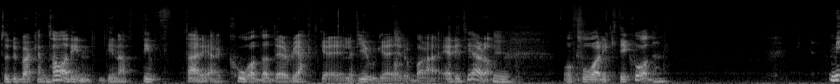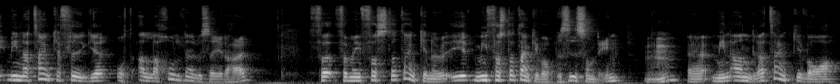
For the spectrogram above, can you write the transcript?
så du bara kan ta din, dina, din färdiga kodade React-grejer eller Vue-grejer och bara editera dem. Mm. Och få riktig kod. Mina tankar flyger åt alla håll när du säger det här. För, för min första tanke nu, min första tanke var precis som din. Mm. Eh, min andra tanke var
